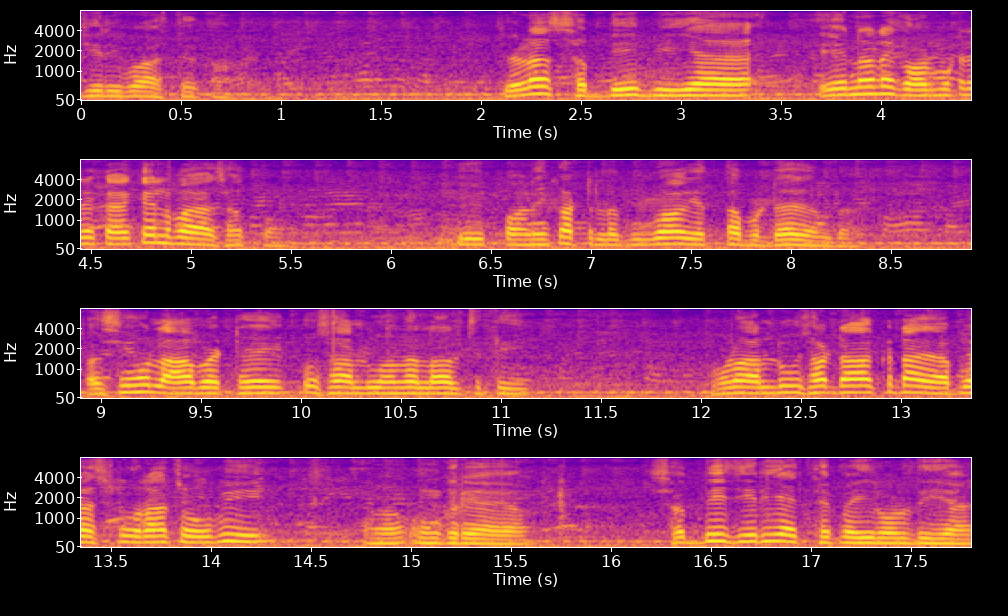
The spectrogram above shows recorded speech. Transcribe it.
ਜੀਰੀ ਵਾਸਤੇ ਤਾਂ। ਜਿਹੜਾ 26 ਬੀ ਹੈ, ਇਹਨਾਂ ਨੇ ਗਵਰਨਮੈਂਟ ਨੇ ਕਹਿ ਕੇ ਲਵਾਇਆ ਸਾਤੋਂ ਕਿ ਪਾਣੀ ਘੱਟ ਲੱਗੂਗਾ ਇਹ ਤਾਂ ਵੱਢਿਆ ਜਾਂਦਾ। ਅਸੀਂ ਉਹ ਲਾ ਬੈਠੇ, ਕੁਛ ਆਲੂਆਂ ਦਾ ਲਾਲਚ ਤੀ ਹੁਣ ਆਲੂ ਸਾਡਾ ਘਟਾਇਆ ਪਿਆ ਸਟੋਰਾਂ 'ਚ, ਉਹ ਵੀ ਉਂਗਰਿਆ ਆ। 26 ਜੀਰੀ ਇੱਥੇ ਪਈ ਰੁਲਦੀ ਆ।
